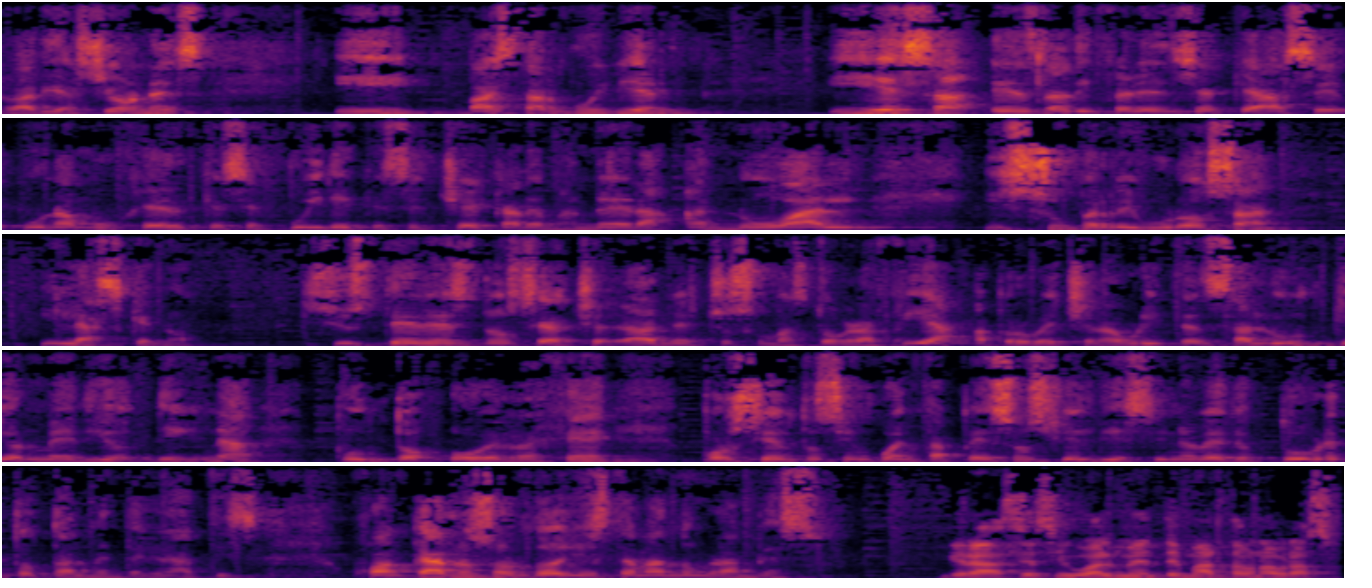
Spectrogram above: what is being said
radiaciones y va a estar muy bien. Y esa es la diferencia que hace una mujer que se cuide, que se checa de manera anual y súper rigurosa y las que no. Si ustedes no se han hecho su mastografía, aprovechen ahorita en salud-mediodigna.org por 150 pesos y el 19 de octubre totalmente gratis. Juan Carlos Ordóñez te mando un gran beso. Gracias igualmente, Marta, un abrazo.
